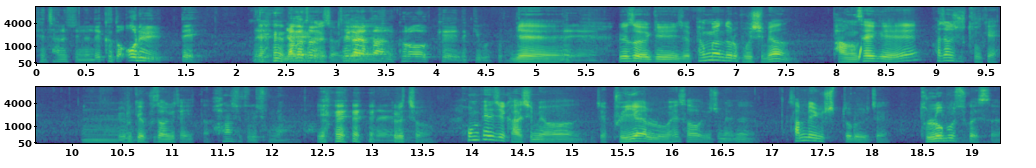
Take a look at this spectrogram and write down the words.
괜찮을 수 있는데 그도 어릴 때. 네. 네, 약간 네, 저, 그렇죠. 제가 예. 약간 그렇게 느끼고 있거든요. 예. 네. 그래서 여기 이제 평면도를 보시면 방 세 개에 화장실 두 개, 음, 이렇게 구성이 돼 있다. 화장실 되게 중요합니다. 예, 네. 그렇죠. 홈페이지 가시면 이제 VR로 해서 요즘에는 360도로 이제 둘러볼 수가 있어요.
